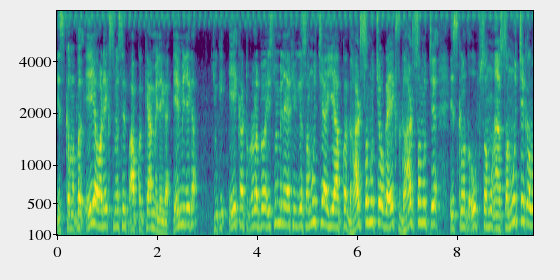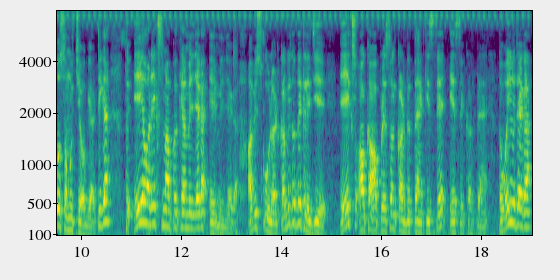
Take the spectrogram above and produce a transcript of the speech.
इसका मतलब ए और एक्स में सिर्फ़ आपका क्या मिलेगा? ए मिलेगा। क्योंकि ए का टोटल अवयव इसमें मिलेगा, क्योंकि समुच्चय ये आपका घाट समुच्चय होगा एक्स घाट समुच्चय, इसका मतलब उप समूह समुच्चय का वो समुच्चय हो गया, ठीक है? तो ए और एक्स में आपका क्या मिल जाएगा? ए मिल जाएगा। अब इसको उलट कर भी तो देख लीजिए एक्स का ऑपरेशन कर देते हैं किससे? ए से करते हैं। तो वही हो जाएगा।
